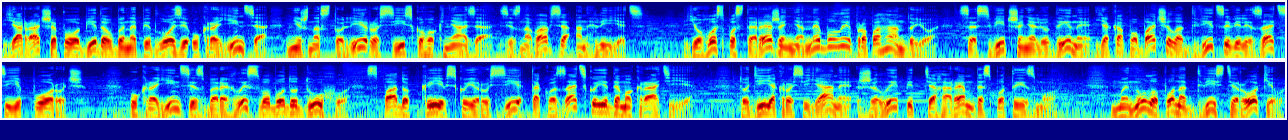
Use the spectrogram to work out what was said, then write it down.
Я радше пообідав би на підлозі українця, ніж на столі російського князя, зізнавався англієць. Його спостереження не були пропагандою, це свідчення людини, яка побачила дві цивілізації поруч. Українці зберегли свободу духу, спадок Київської Русі та козацької демократії, тоді як росіяни жили під тягарем деспотизму. Минуло понад 200 років,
